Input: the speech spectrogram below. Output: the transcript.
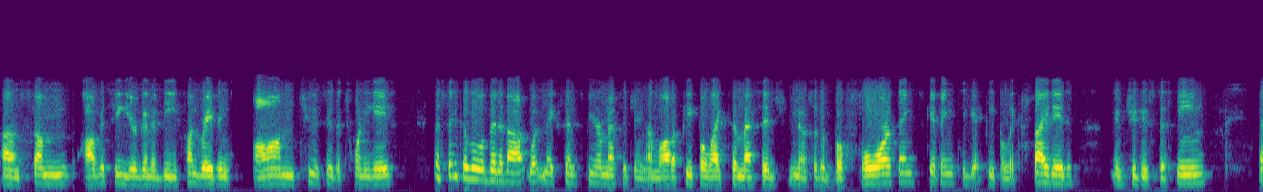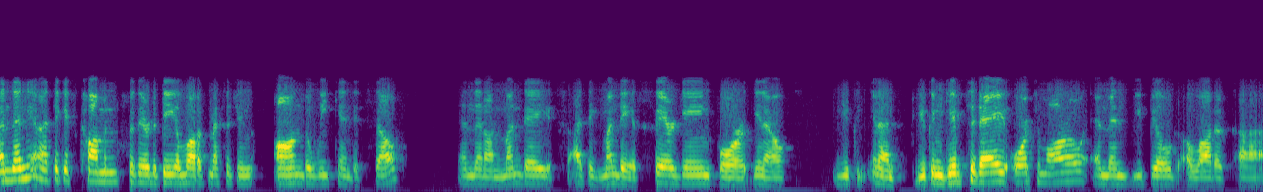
Um, some obviously you're going to be fundraising on Tuesday the 28th. But think a little bit about what makes sense for your messaging. A lot of people like to message, you know, sort of before Thanksgiving to get people excited, introduce the theme. And then yeah, I think it's common for there to be a lot of messaging on the weekend itself. And then on Monday, it's, I think Monday is fair game for you know you can you know you can give today or tomorrow, and then you build a lot of uh,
